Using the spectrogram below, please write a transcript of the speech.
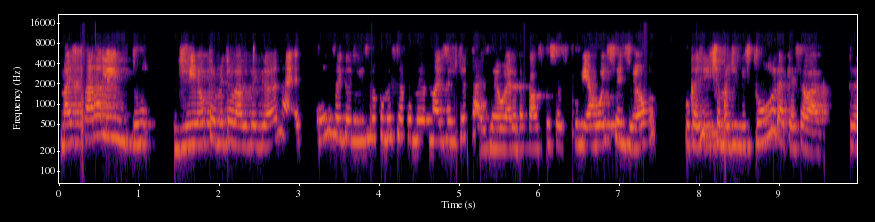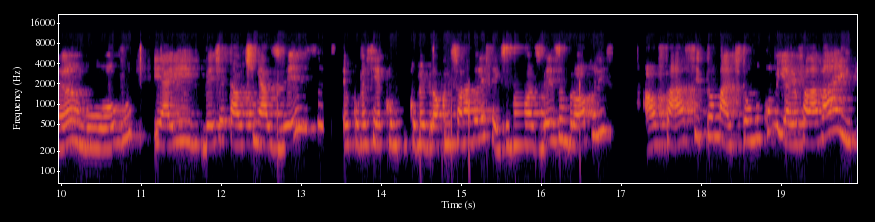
Mas para além do, de eu ter me tornado vegana, é, com o veganismo eu comecei a comer mais vegetais, né? Eu era daquelas pessoas que comia arroz, feijão, o que a gente chama de mistura, que é, sei lá, frango, ovo, e aí vegetal tinha às vezes, eu comecei a comer brócolis só na adolescência, então às vezes um brócolis alface e tomate. Então não comia. Aí eu falava, ai,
